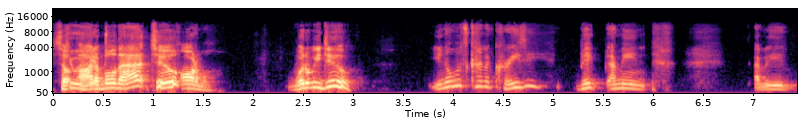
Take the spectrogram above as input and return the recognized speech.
So get- audible that too. Audible. What do we do? You know what's kind of crazy? Big. I mean, I mean,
